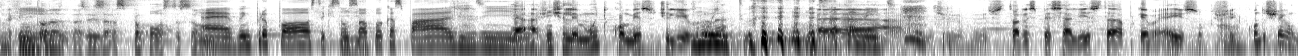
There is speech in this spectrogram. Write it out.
Enfim. É que nem todas, às vezes as propostas são. É, vem proposta que são uhum. só poucas páginas e. É, a gente lê muito começo de livro, muito. né? Exatamente. É, a, gente, se torna especialista, porque é isso, é. quando chegam,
